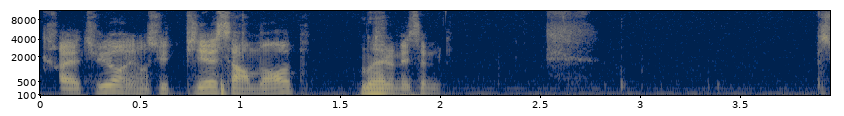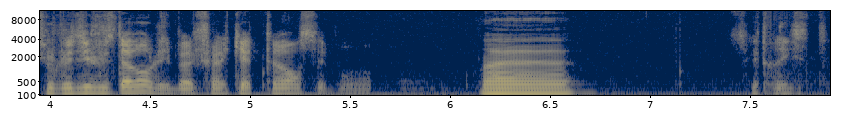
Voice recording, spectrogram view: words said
créatures et ensuite pièce, armor up, Ouais. je mets ça. Parce que je le dis juste avant, je dis bah je suis à 14, c'est bon, Ouais. c'est triste.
